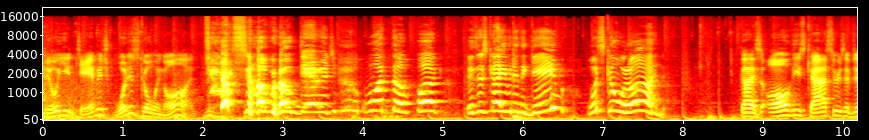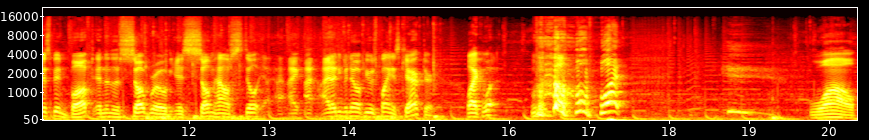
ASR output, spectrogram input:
billion damage? What is going on? Sub rogue damage! What the fuck? Is this guy even in the game? What's going on? Guys, all these casters have just been buffed, and then the sub rogue is somehow still. I, I, I don't even know if he was playing his character. Like, what? what? Wow.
